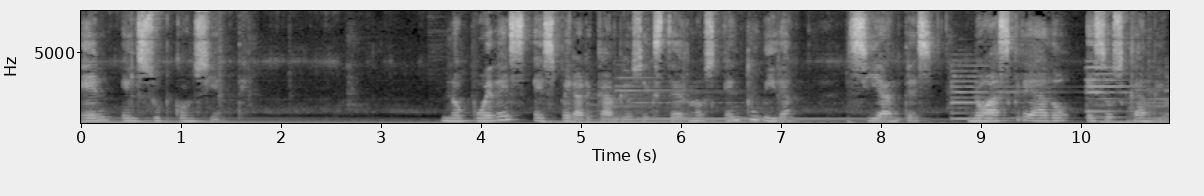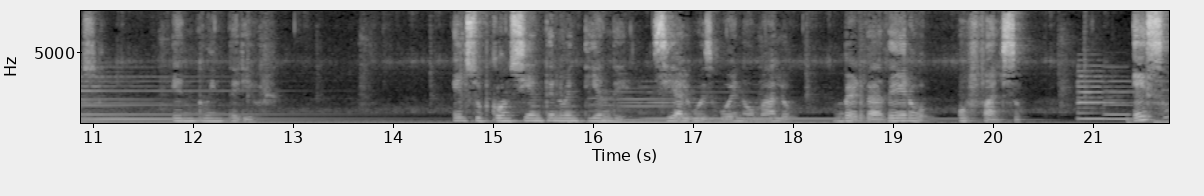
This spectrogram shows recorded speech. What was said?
en el subconsciente. No puedes esperar cambios externos en tu vida si antes no has creado esos cambios en tu interior. El subconsciente no entiende si algo es bueno o malo, verdadero o falso. Eso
